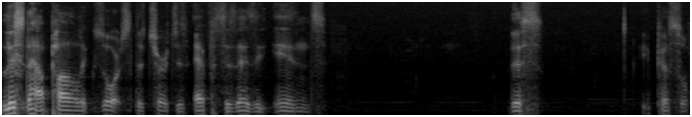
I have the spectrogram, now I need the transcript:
Listen to how Paul exhorts the churches Ephesus as he ends this epistle.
